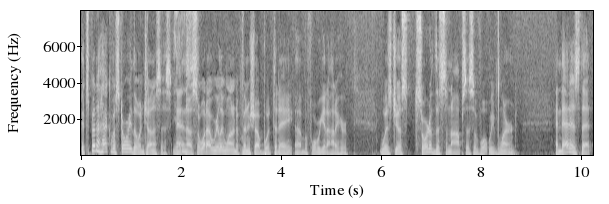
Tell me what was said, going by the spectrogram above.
It's been a heck of a story, though, in Genesis. And uh, Yes. so, what I really wanted to finish up with today, uh, before we get out of here, was just sort of the synopsis of what we've learned. And that is that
